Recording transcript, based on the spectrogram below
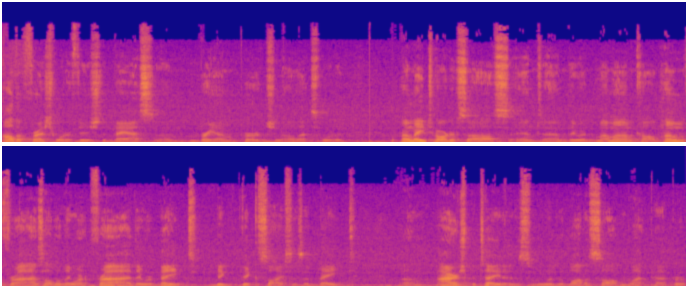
all the freshwater fish, the bass, um, brim, perch, and all that sort of homemade tartar sauce, and um, they would. My mom called home fries, although they weren't fried; they were baked, big thick slices of baked um, Irish potatoes with a lot of salt and black pepper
